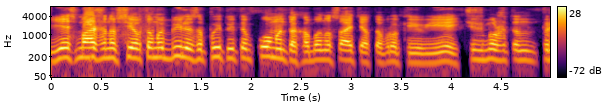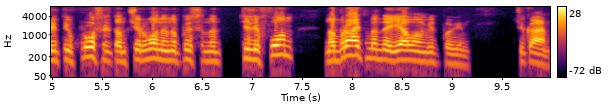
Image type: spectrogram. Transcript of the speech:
Є майже на всі автомобілі, запитуйте в коментах або на сайті автоброків.ua. Чи зможете прийти в профіль, там червоним написано телефон, набрати мене, я вам відповім. Чекаємо.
